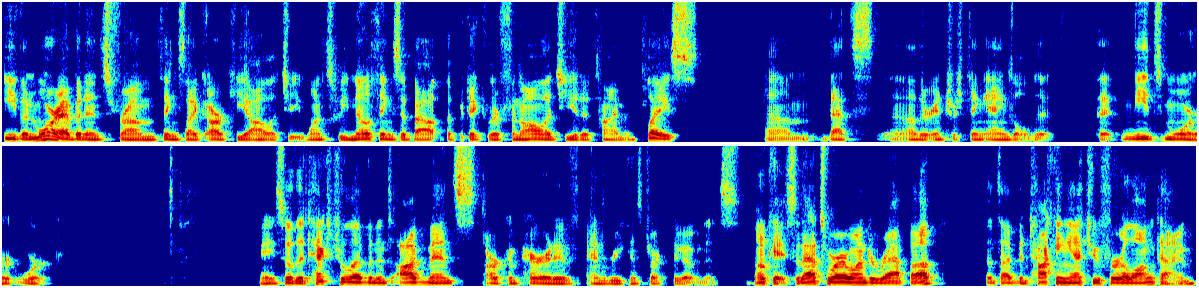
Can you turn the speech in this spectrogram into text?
even more evidence from things like archaeology. Once we know things about the particular phonology at a time and place, um, that's another interesting angle that, that needs more work. Okay, so the textual evidence augments our comparative and reconstructive evidence. Okay, so that's where I wanted to wrap up. Since I've been talking at you for a long time.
